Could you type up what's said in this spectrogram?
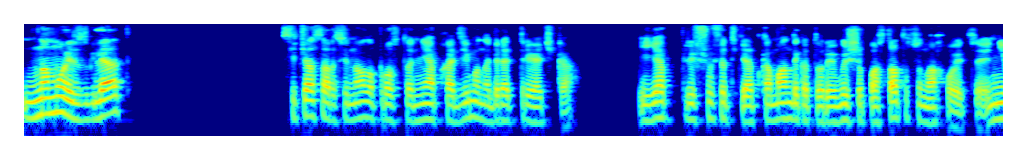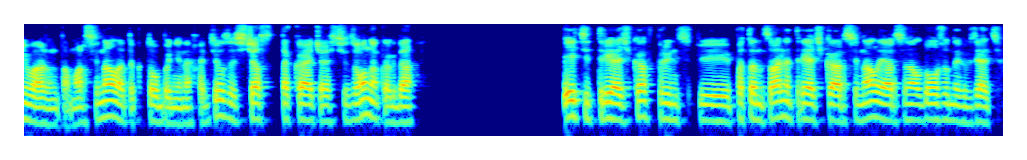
на мой взгляд, сейчас Арсеналу просто необходимо набирать 3 очка. И я пишу все-таки от команды, которые выше по статусу находятся. И неважно, там Арсенал, это кто бы ни находился. Сейчас такая часть сезона, когда эти три очка, в принципе, потенциально три очка Арсенала, и Арсенал должен их взять.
